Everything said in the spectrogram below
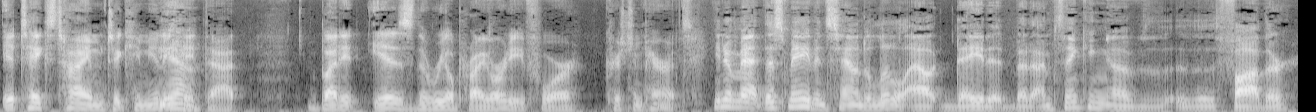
it takes time to communicate Yeah. that, but it is the real priority for Christian parents. You know, Matt, this may even sound a little outdated, but I'm thinking of the, the father,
